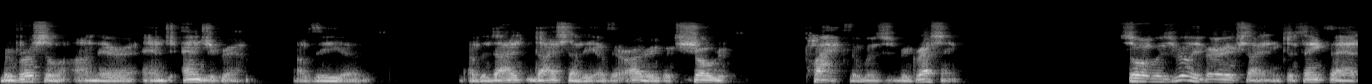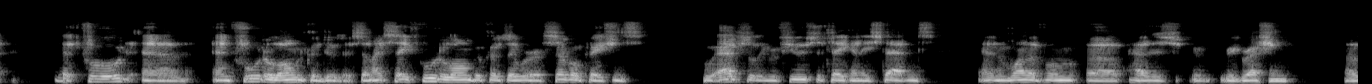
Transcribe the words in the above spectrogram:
reversal on their ang- angiogram of the uh, of the dye, dye study of their artery, which showed plaque that was regressing. So it was really very exciting to think that that food uh, and food alone could do this. And I say food alone because there were several patients who absolutely refused to take any statins, and one of whom uh, had his regression uh,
